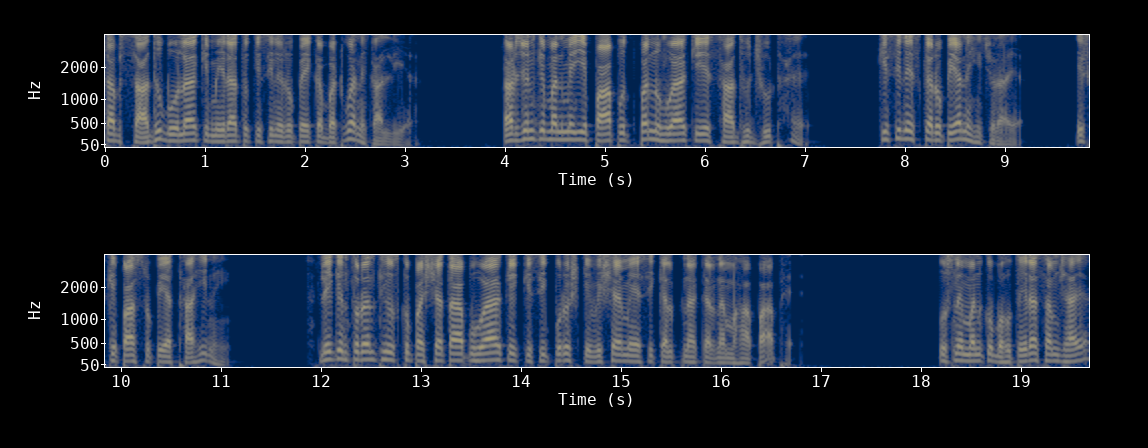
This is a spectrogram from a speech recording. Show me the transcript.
तब साधु बोला कि मेरा तो किसी ने रुपए का बटुआ निकाल लिया। अर्जुन के मन में ये पाप उत्पन्न हुआ कि ये साधु झूठा है। किसी ने इसका रुपया नहीं चुराया। इसके पास रुपया था ही नहीं। लेकिन तुरंत ही उसको पश्चाताप हुआ कि किसी पुरुष के विषय में ऐसी कल्पना करना महापाप है। उसने मन को बहुतेरा समझाया,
